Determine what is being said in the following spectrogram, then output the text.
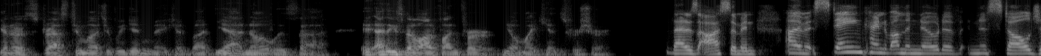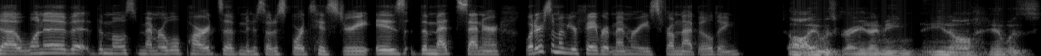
gonna stress too much if we didn't make it. But yeah, no, it was. Uh, it, I think it's been a lot of fun for you know my kids for sure. That is awesome. And um, staying kind of on the note of nostalgia, one of the most memorable parts of Minnesota sports history is the Met Center. What are some of your favorite memories from that building? Oh, it was great. I mean, you know, it was,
